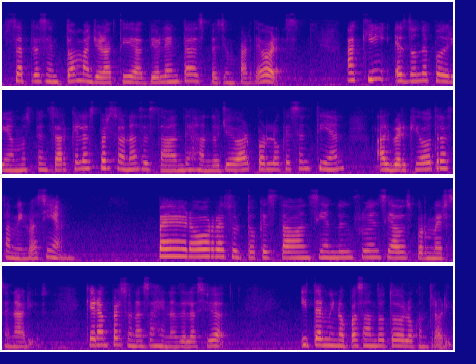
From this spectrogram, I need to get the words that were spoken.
se presentó mayor actividad violenta después de un par de horas. Aquí es donde podríamos pensar que las personas estaban dejando llevar por lo que sentían al ver que otras también lo hacían. Pero resultó que estaban siendo influenciados por mercenarios, que eran personas ajenas de la ciudad, y terminó pasando todo lo contrario.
